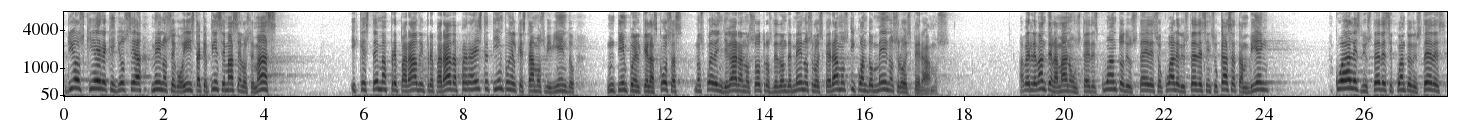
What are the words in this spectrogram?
Dios quiere que yo sea menos egoísta, que piense más en los demás y que esté más preparado y preparada para este tiempo en el que estamos viviendo, un tiempo en el que las cosas nos pueden llegar a nosotros de donde menos lo esperamos y cuando menos lo esperamos. A ver, levanten la mano ustedes. ¿Cuántos de ustedes o cuáles de ustedes en su casa también? ¿Cuáles de ustedes y cuántos de ustedes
